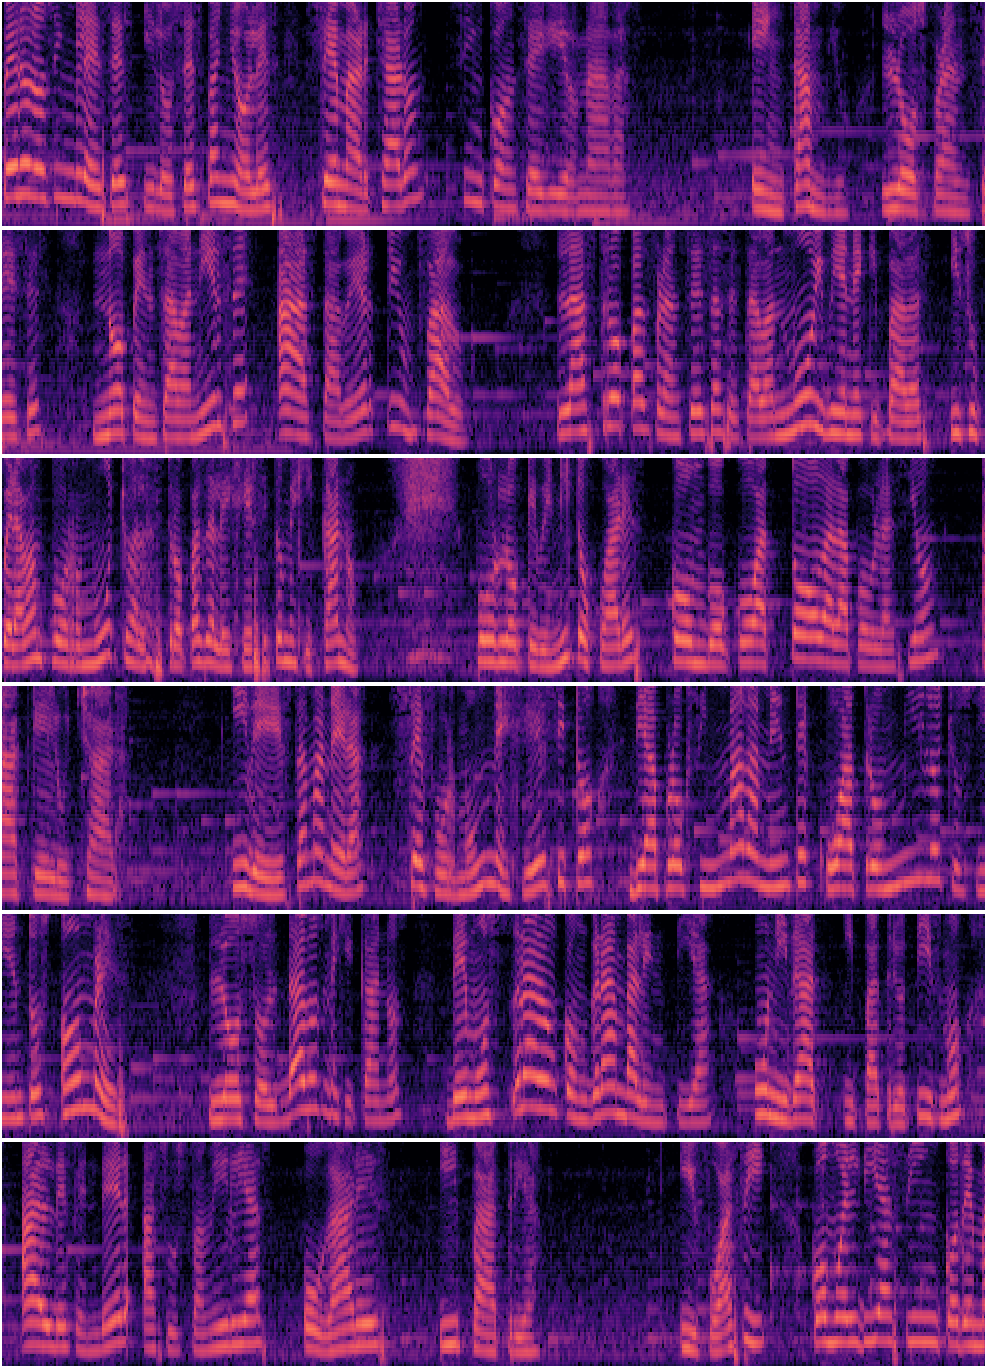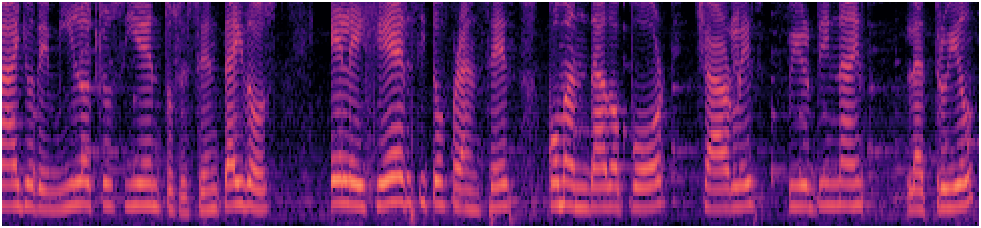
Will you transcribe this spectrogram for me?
Pero los ingleses y los españoles se marcharon sin conseguir nada. En cambio, los franceses no pensaban irse hasta haber triunfado. Las tropas francesas estaban muy bien equipadas y superaban por mucho a las tropas del ejército mexicano, por lo que Benito Juárez convocó a toda la población a que luchara. Y de esta manera se formó un ejército de aproximadamente 4.800 hombres. Los soldados mexicanos demostraron con gran valentía, unidad y patriotismo al defender a sus familias, hogares y patria. Y fue así como el día 5 de mayo de 1862, el ejército francés comandado por Charles Ferdinand Latrille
